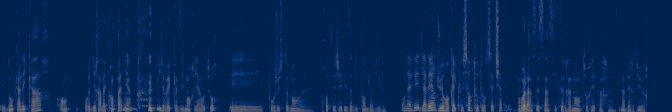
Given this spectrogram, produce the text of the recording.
et donc à l'écart, on pourrait dire à la campagne, hein. il n'y avait quasiment rien autour, et pour justement euh, protéger les habitants de la ville. On avait de la verdure en quelque sorte autour de cette chapelle. Voilà, c'est ça. C'était vraiment entouré par euh, la verdure,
